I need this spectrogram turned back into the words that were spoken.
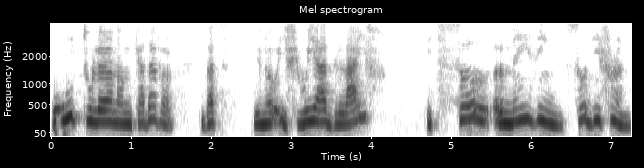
we need to learn on cadaver but you know if we add life it's so amazing, so different.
